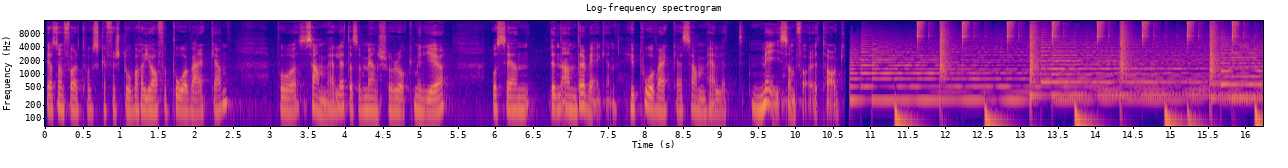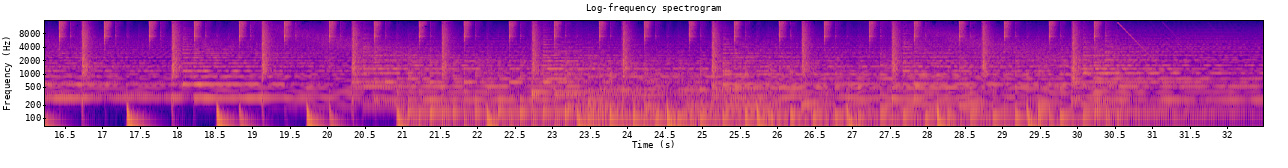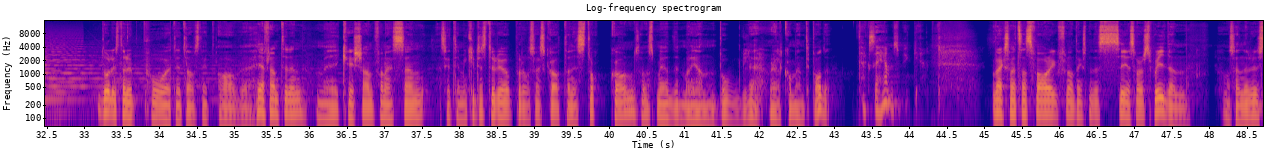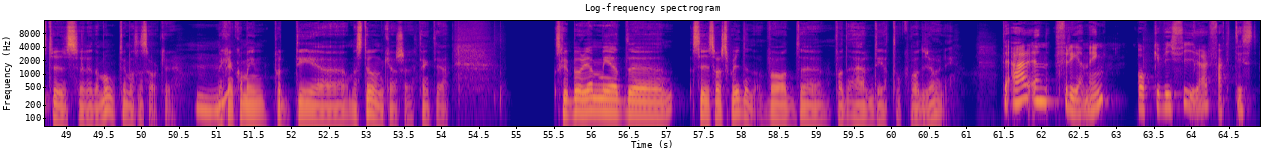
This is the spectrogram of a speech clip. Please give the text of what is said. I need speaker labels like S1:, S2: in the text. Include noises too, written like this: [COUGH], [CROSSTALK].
S1: Jag som företag ska förstå vad har jag för påverkan på samhället, alltså människor och miljö. Och sen den andra vägen, hur påverkar samhället mig som företag?
S2: Då lyssnar du på ett nytt avsnitt av Heja Framtiden med Christian von Essen. Jag sitter i min kitchen studio på Roslagsgatan i Stockholm tillsammans med Marianne Bogle. Välkommen till podden.
S1: Tack så hemskt mycket.
S2: Verksamhetsansvarig för någonting som heter CSR Sweden. Och sen är du styrelseledamot i en massa saker. Mm. Vi kan komma in på det om en stund kanske, tänkte jag. Ska vi börja med eh, CSR Sweden då? Vad, eh, vad är det och vad gör ni?
S1: Det är en förening och vi firar faktiskt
